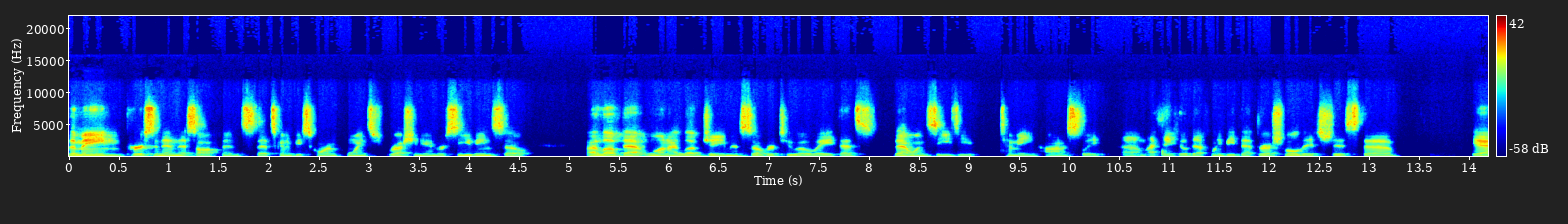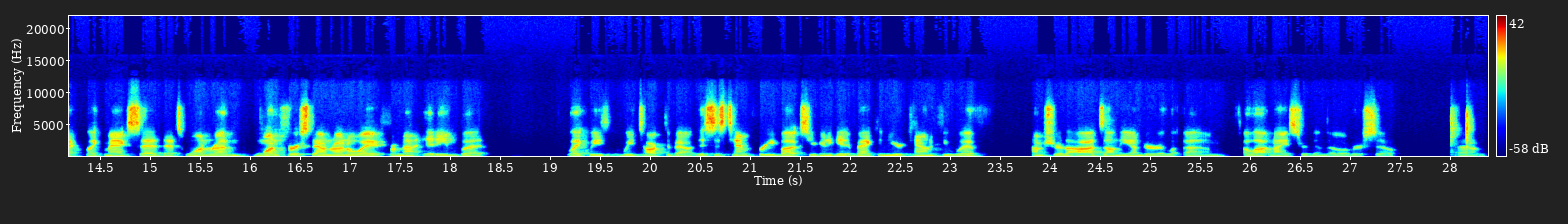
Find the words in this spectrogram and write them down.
the main person in this offense that's going to be scoring points, rushing and receiving. So I love that one. I love Jameis over 208. That's that one's easy to me, honestly. Um, I think he'll definitely beat that threshold. It's just, uh, yeah, like Max said, that's one run, one first down run away from not hitting. But like we we talked about, this is ten free bucks. You're going to get it back into your account if you whiff. I'm sure the odds on the under are um, a lot nicer than the over. So um,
